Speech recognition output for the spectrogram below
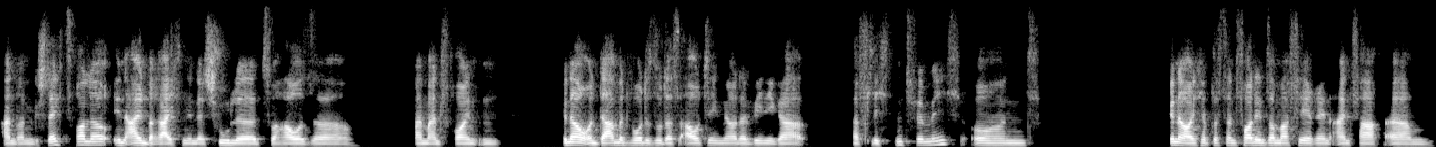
anderen Geschlechtsrolle, in allen Bereichen, in der Schule, zu Hause, bei meinen Freunden. Genau, und damit wurde so das Outing mehr oder weniger verpflichtend für mich. Und genau, ich habe das dann vor den Sommerferien einfach ähm,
